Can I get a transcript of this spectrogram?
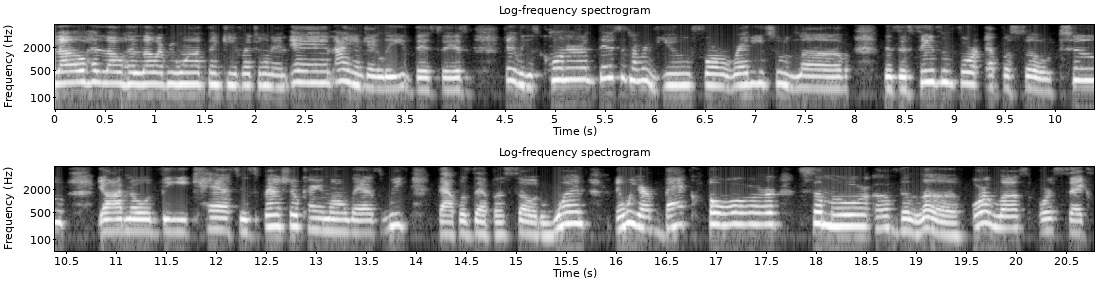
Hello, hello, hello, everyone. Thank you for tuning in. I am Jay Lee. This is Lee's Corner. This is my review for Ready to Love. This is season four, episode two. Y'all know the casting special came on last week. That was episode one. And we are back for some more of the love or lust or sex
